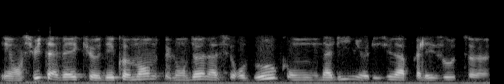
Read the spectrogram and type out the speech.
et ensuite avec euh, des commandes que l'on donne à ce robot, qu'on aligne les unes après les autres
